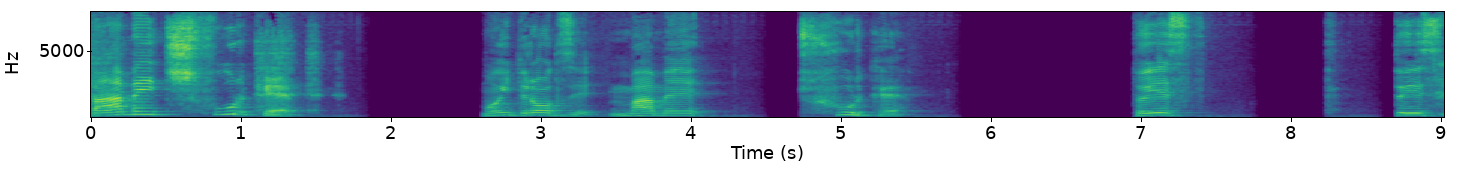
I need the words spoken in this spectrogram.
mamy czwórkę. Moi drodzy, mamy czwórkę. To jest. To jest.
